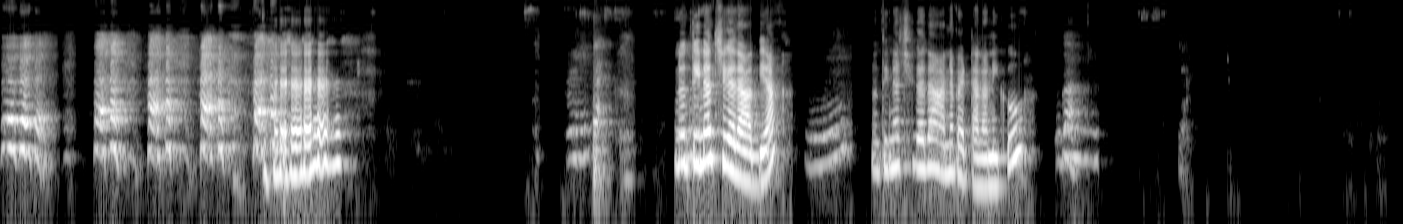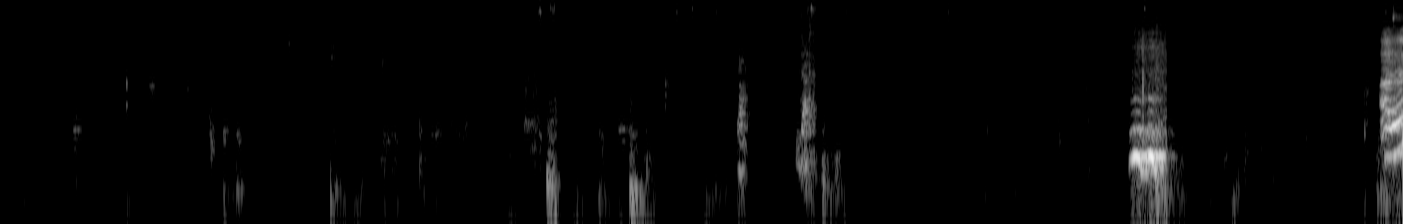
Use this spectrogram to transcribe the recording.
నువ్వు తినొచ్చు కదా ఆద్య? నువ్వు తినొచ్చు కదా అన్న పెట్టాలా నీకు? అదే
